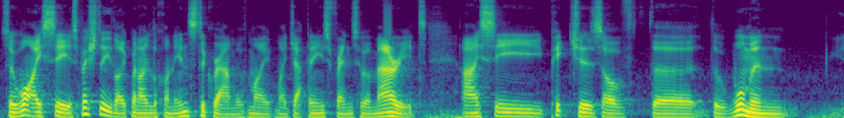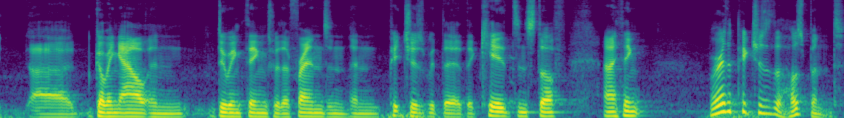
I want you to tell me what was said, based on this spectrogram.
So what I see, especially like when I look on Instagram of my, my Japanese friends who are married, I see pictures of the the woman uh, going out and doing things with her friends and, and pictures with the, the kids and stuff. And I think, where are the pictures of the husband?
